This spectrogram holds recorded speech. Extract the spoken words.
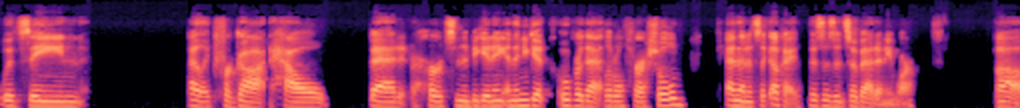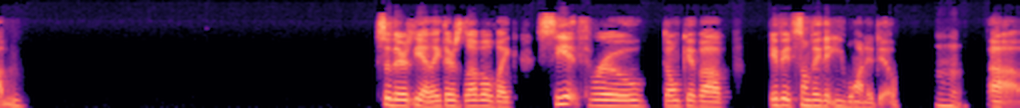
with Zane, I like forgot how bad it hurts in the beginning. And then you get over that little threshold and then it's like, okay, this isn't so bad anymore. Um, so there's, yeah, like there's level of like, see it through, don't give up if it's something that you want to do. Mhm. Uh,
